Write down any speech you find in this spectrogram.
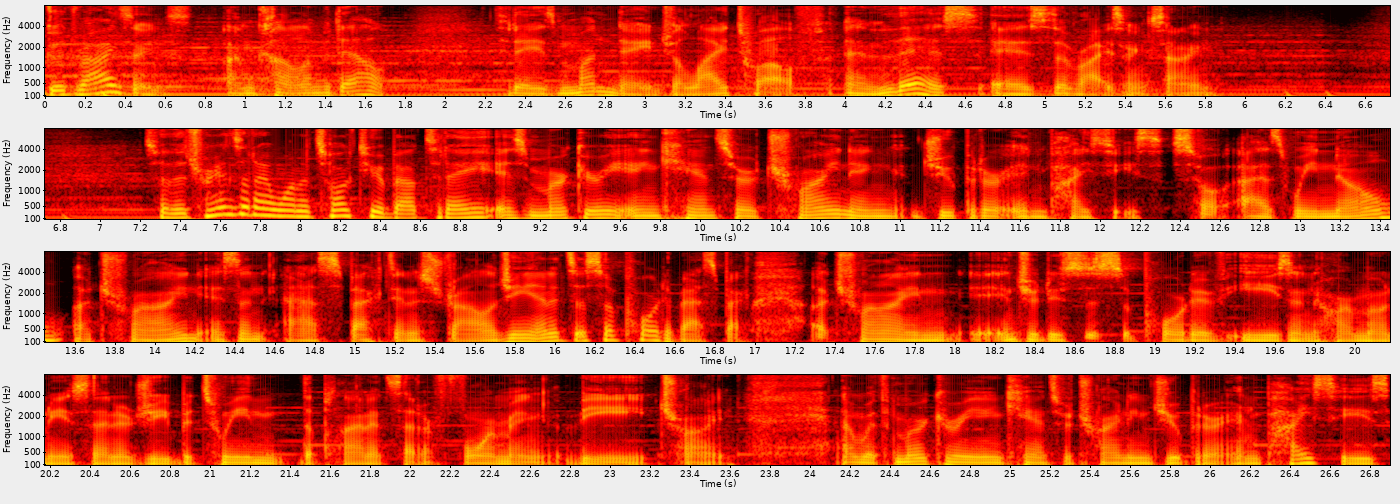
Good Risings. I'm Colin Bedell. Today is Monday, July 12th, and this is the Rising Sign. So, the transit I want to talk to you about today is Mercury in Cancer trining Jupiter in Pisces. So, as we know, a trine is an aspect in astrology and it's a supportive aspect. A trine introduces supportive ease and harmonious energy between the planets that are forming the trine. And with Mercury in Cancer trining Jupiter in Pisces,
